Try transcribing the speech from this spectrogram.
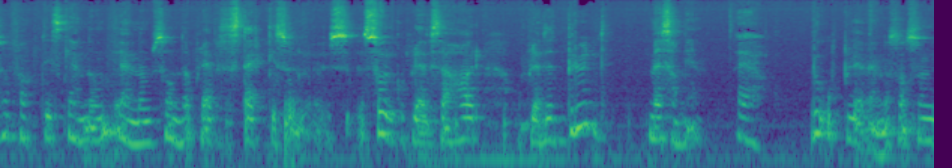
som faktisk gjennom, gjennom sånne opplevelser, sterke sorgopplevelser har opplevd et brudd med sangen. Ja. Du opplever noe sånt som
